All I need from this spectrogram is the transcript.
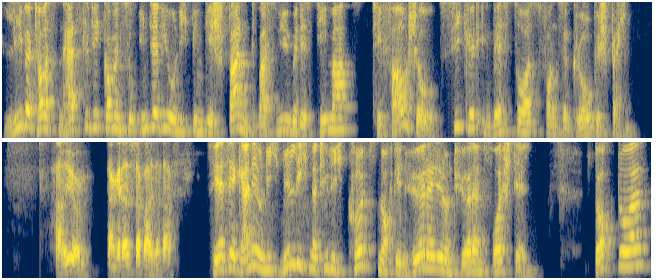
Lieber Thorsten, herzlich willkommen zum Interview und ich bin gespannt, was wir über das Thema TV-Show Secret Investors von The Grow besprechen. Hallo Jürgen, danke, dass ich dabei sein darf. Sehr, sehr gerne und ich will dich natürlich kurz noch den Hörerinnen und Hörern vorstellen. Dr.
